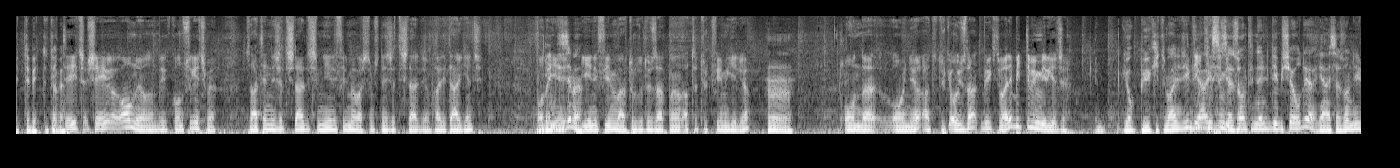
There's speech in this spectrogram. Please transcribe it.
Bitti. Bitti tabii. Bitti. Hiç şey olmuyor onun bir konusu geçmiyor. Zaten Necdet İşler şimdi yeni filme başlamış. Necdet İşler diyorum. Halit Ergenç. O da Yeni dizi mi? yeni film var. Turgut Özalpman'ın Atatürk filmi geliyor. Hmm. Onda oynuyor Atatürk'ü. O yüzden büyük ihtimalle bitti Binbir Gece. Yok büyük ihtimalle değil, Değil, ya. kesin bitti. sezon finali diye bir şey oluyor. Yani sezon değil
